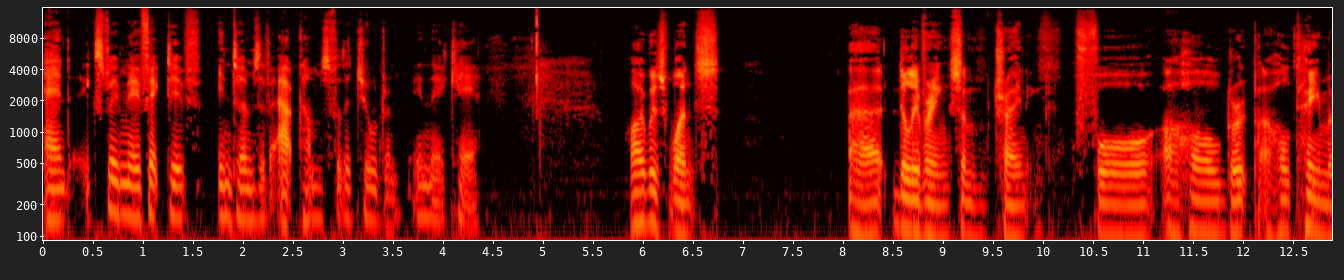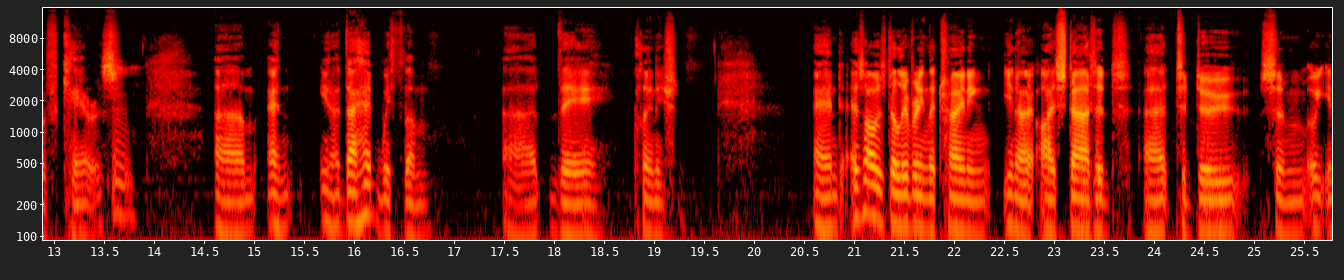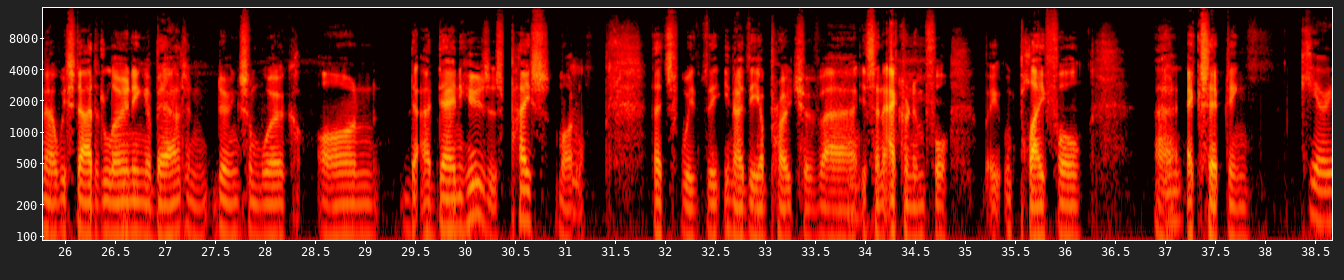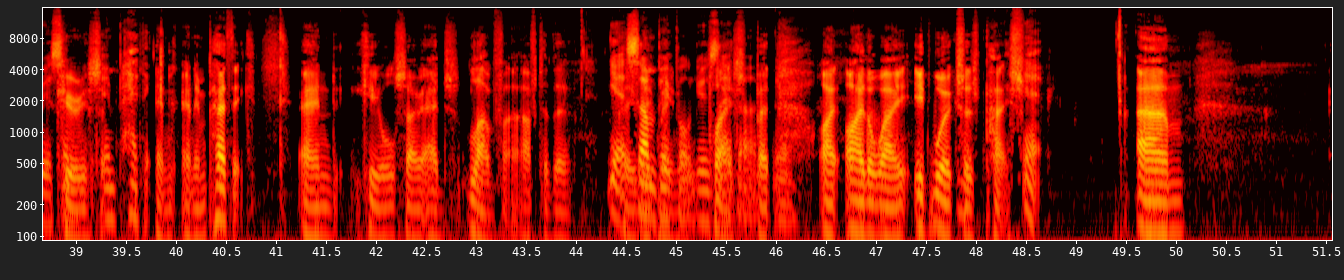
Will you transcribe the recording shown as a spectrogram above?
and extremely effective in terms of outcomes for the children in their care. I was once uh, delivering some training for a whole group, a whole team of carers, um, and you know they had with them uh, their clinician. And as I was delivering the training, you know, I started uh, to do some, you know, we started learning about and doing some work on uh, Dan Hughes's PACE model. That's with the, you know, the approach of, uh, it's an acronym for playful, uh, accepting, Curious, Curious and empathic. and, and empathic. And he also adds love after the. Yeah, the- some people use placed. that, uh, But yeah. I, either way, it works as PACE. yeah, Um,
